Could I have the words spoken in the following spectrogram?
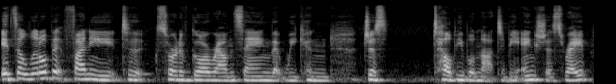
it's a little bit funny to sort of go around saying that we can just tell people not to be anxious, right?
